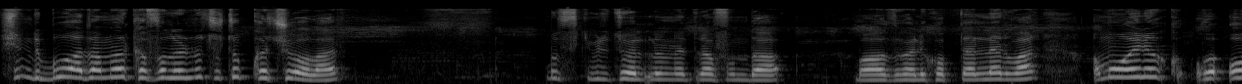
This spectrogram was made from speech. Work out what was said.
Şimdi bu adamlar kafalarını tutup kaçıyorlar. Bu skibritörlerin etrafında bazı helikopterler var. Ama o, helik- o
